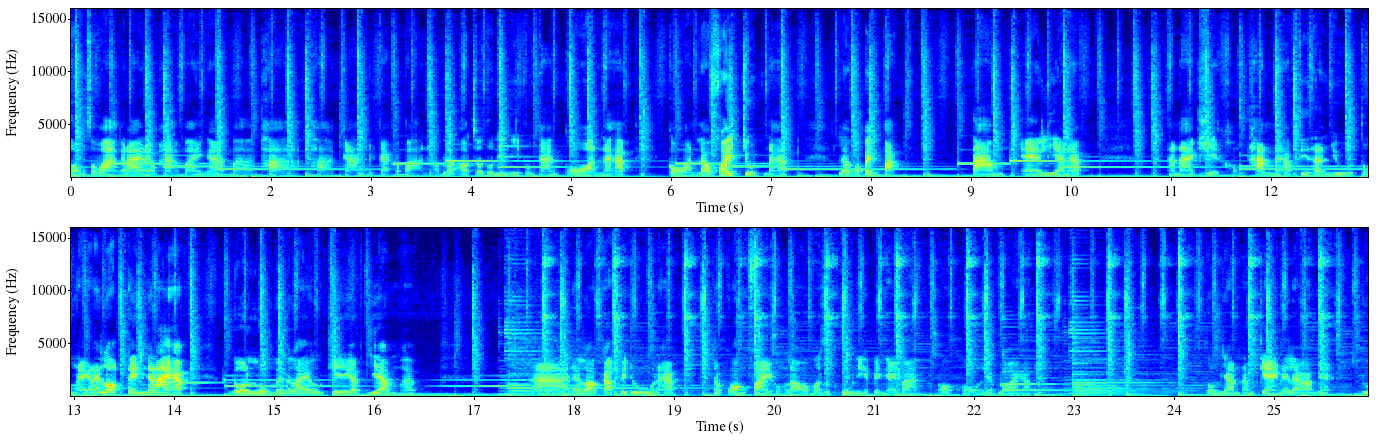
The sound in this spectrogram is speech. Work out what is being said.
ส่องสว่างก็ได้นะครับ หาไม้งามมาผ่าผ่ากลางเป็นกากบาทนะครับ แล้วเอาเจ้าตัวนี้หนีตรงกลางก่อนนะครับ ก่อนแล้วค่อยจุดนะครับ แล้วก็ไปปักตามแอเรียนะครับอาณาเขตของท่านนะครับ ที่ท่านอยู่ตรงไหนก็ได้รอบเต็นท์ก็ได้ครับ โดนลมไม่เป็นไรโอเคครับเยี่ยมครับอ่าเดี๋ยวเรากลับไปดูนะครับเจ้ากองไฟของเราเมื่อสักครู่นี้เป็นไงบ้างโอ้โหเรียบร้อยครับ ต้มยำทำแกงได้แล้วครับเนี่ยดู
